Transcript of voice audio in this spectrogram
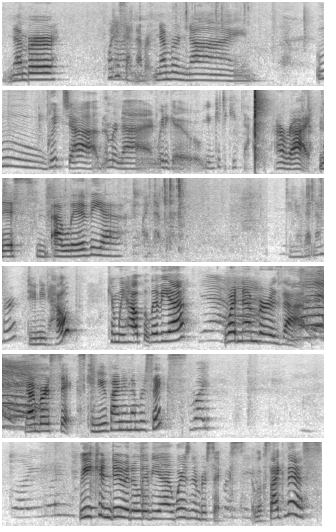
Number, what is that number? Number nine. Ooh, good job. Number nine. Way to go. You get to keep that. All right. Miss Olivia. What number? Do you know that number? Do you need help? Can we help Olivia? Yeah. What number is that? Number six. Can you find a number six? Right. We can do it, Olivia. Where's number six? It looks like this.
